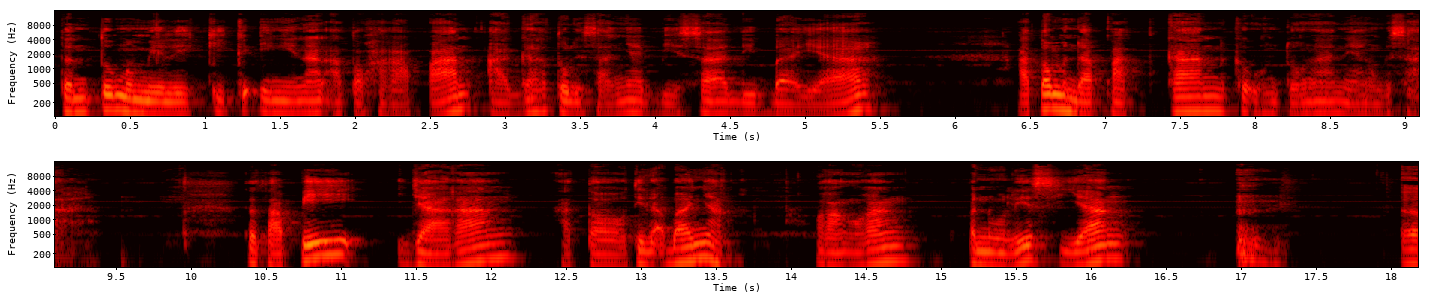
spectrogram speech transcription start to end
tentu memiliki keinginan atau harapan agar tulisannya bisa dibayar atau mendapatkan keuntungan yang besar. Tetapi jarang atau tidak banyak orang-orang penulis yang e,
